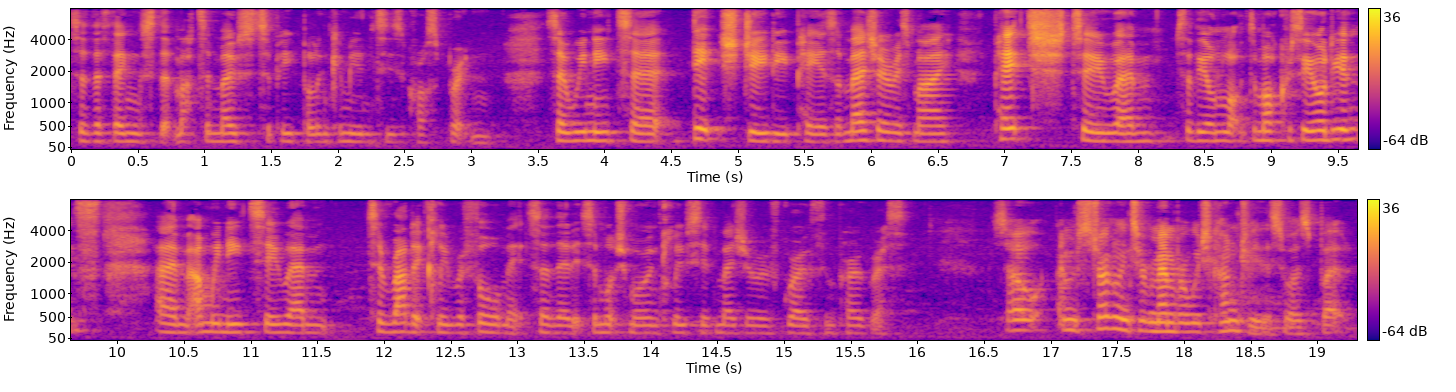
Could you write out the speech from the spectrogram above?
to the things that matter most to people and communities across Britain. So we need to ditch GDP as a measure, is my pitch to um, to the Unlocked Democracy audience, um, and we need to um, to radically reform it so that it's a much more inclusive measure of growth and progress. So I'm struggling to remember which country this was, but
